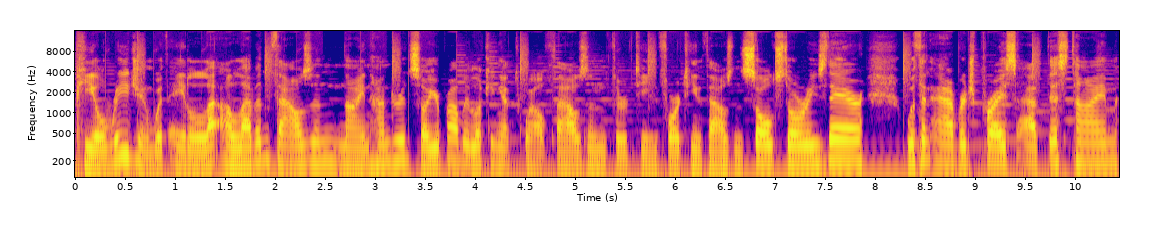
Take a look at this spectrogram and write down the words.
Peel Region with a 11,900. So you're probably looking at 12,000, 13, 14,000 sold stories there with an average price at this time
